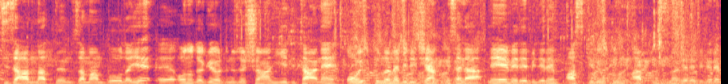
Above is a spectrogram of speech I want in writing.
size anlattığım zaman bu olayı. Ee, onu da gördüğünüzde şu an 7 tane oy kullanabileceğim. Mesela neye verebilirim? Askeri okulun artmasına verebilirim.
